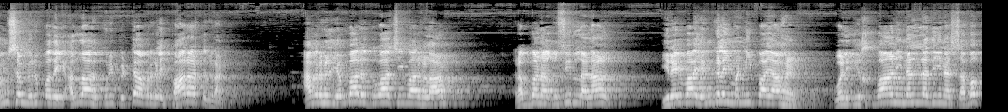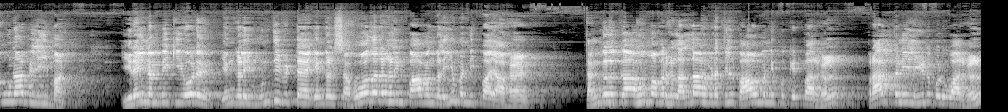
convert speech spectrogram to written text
அம்சம் இருப்பதை அல்லாஹ் குறிப்பிட்டு அவர்களை பாராட்டுகிறான். அவர்கள் எவ்வாறு துவா செய்வார்களாம்? ரப்பன குசிர்லனால் இறைவா எங்களை மன்னிப்பாயாக. ஒலி இஹ்வானி நல்லதீன சபகூனா பிலீமான் இறை நம்பிக்கையோடு எங்களை முந்திவிட்ட எங்கள் சகோதரர்களின் பாவங்களையும் மன்னிப்பாயாக. தங்களுக்காகவும் அவர்கள் அல்லாஹ்விடத்தில் பாவ மன்னிப்பு கேட்பார்கள். பிரார்த்தனையில் ஈடுபடுவார்கள்.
